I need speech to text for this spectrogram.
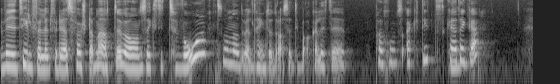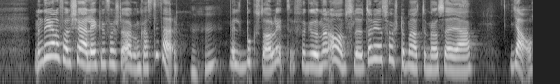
vid tillfället för deras första möte var hon 62. Så hon hade väl tänkt att dra sig tillbaka lite pensionsaktigt kan jag tänka. Men det är i alla fall kärlek vid första ögonkastet här. Väldigt bokstavligt. För Gunnar avslutar deras första möte med att säga Ja,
